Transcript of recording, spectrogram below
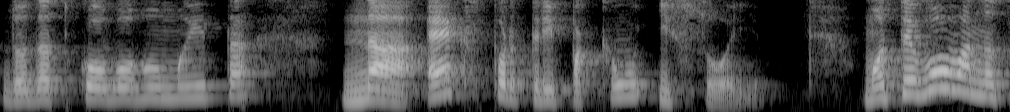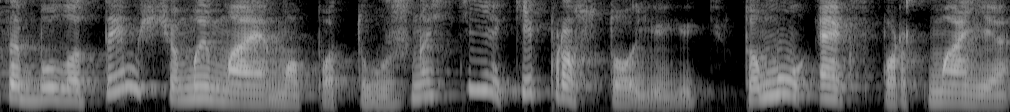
додаткового мита на експорт ріпаку і сої. Мотивовано це було тим, що ми маємо потужності, які простоюють. Тому експорт має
